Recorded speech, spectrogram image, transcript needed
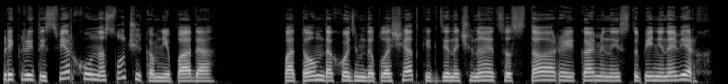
прикрытый сверху на случай камнепада. Потом доходим до площадки, где начинаются старые каменные ступени наверх.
